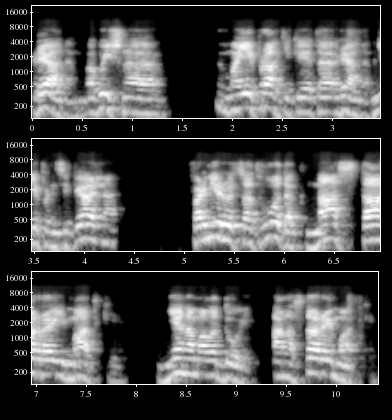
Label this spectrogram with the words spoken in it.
рядом. Обычно в моей практике это рядом, не принципиально. Формируется отводок на старой матке, не на молодой, а на старой матке.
